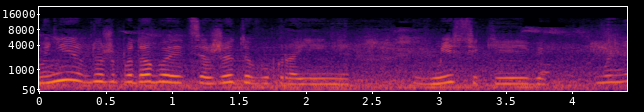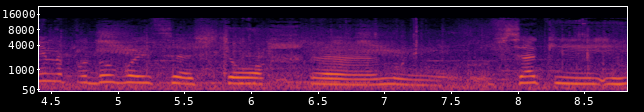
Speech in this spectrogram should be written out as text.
Мені дуже подобається жити в Україні, в місті Києві. Мені не подобається, що е, ну, всякі і,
